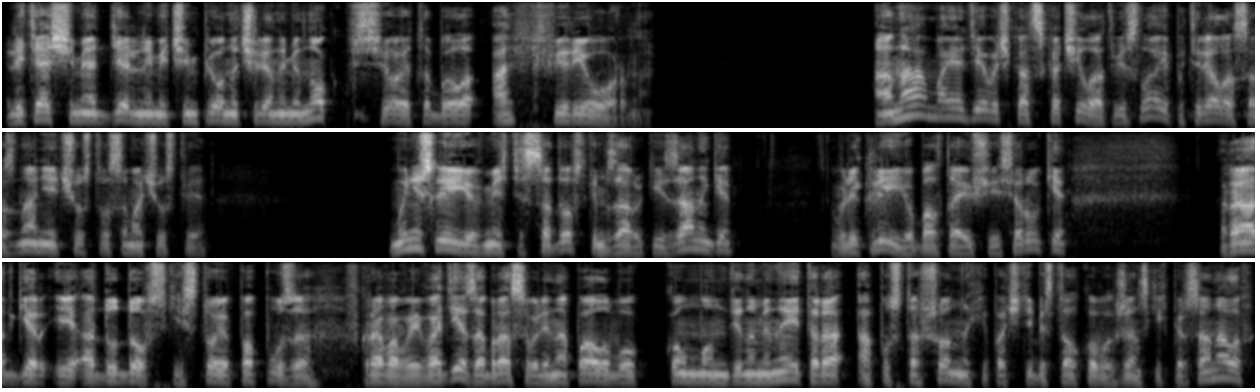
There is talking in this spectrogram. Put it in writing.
летящими отдельными чемпиона-членами ног, все это было афериорно. Она, моя девочка, отскочила от весла и потеряла сознание чувство самочувствия. Мы несли ее вместе с Садовским за руки и за ноги, влекли ее болтающиеся руки. Радгер и Адудовский, стоя по пузо в кровавой воде, забрасывали на палубу коммон-деноминейтора опустошенных и почти бестолковых женских персоналов,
